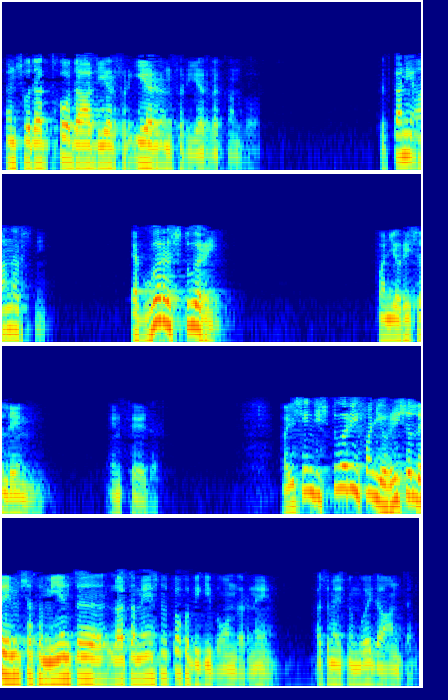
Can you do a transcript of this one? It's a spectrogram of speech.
en sodat God daardeur vereer en verheerlik kan word. Dit kan nie anders nie. Ek hoor 'n storie van Jerusalem en verder. Maar jy sien die storie van Jerusalem se gemeente laat 'n mens nou tog 'n bietjie wonder, nê? As 'n mens nou mooi daaraan dink.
